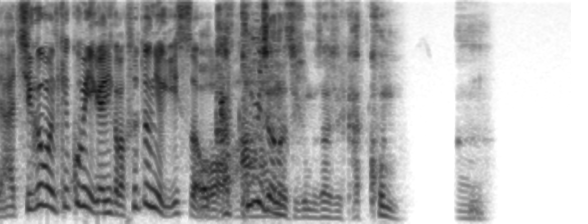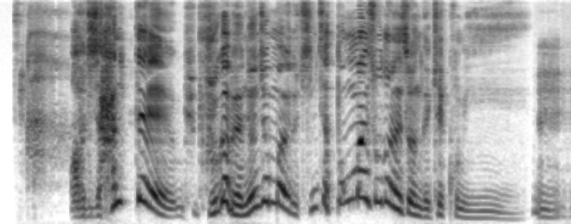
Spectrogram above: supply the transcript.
야 지금은 캡콤이 얘기하니까 막 설득력이 있어 어, 갓콤이잖아, 아, 지금은 사실. 갓콤. 어. 아, 진짜 한때, 불과 몇 년 전만 해도 진짜 똥만 쏟아냈었는데, 캡콤이. 음.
